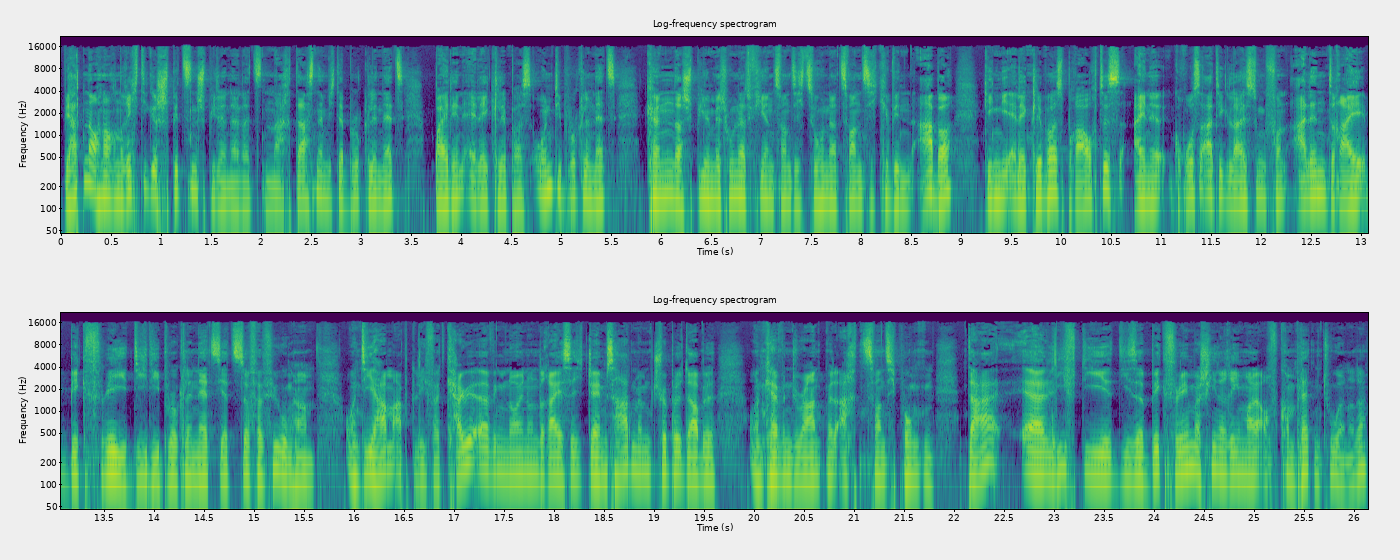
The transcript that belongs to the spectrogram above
Wir hatten auch noch ein richtiges Spitzenspiel in der letzten Nacht, das nämlich der Brooklyn Nets bei den LA Clippers. Und die Brooklyn Nets können das Spiel mit 124 zu 120 gewinnen. Aber gegen die LA Clippers braucht es eine großartige Leistung von allen drei Big Three, die die Brooklyn Nets jetzt zur Verfügung haben. Und die haben abgeliefert. Kyrie Irving 39, James Harden mit einem Triple-Double und Kevin Durant mit 28 Punkten. Da äh, lief die, diese Big Three-Maschinerie mal auf kompletten Touren, oder?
